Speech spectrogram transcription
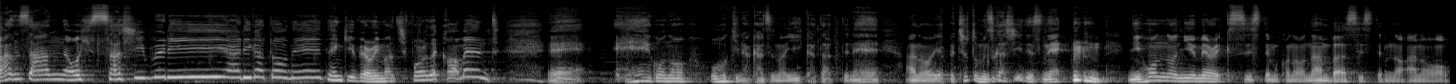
ァンさんお久しぶり。ありがとうね。Thank you very much for the comment、えー英語の大きな数の言い方ってね。あのやっぱりちょっと難しいですね。日本のニューメリックシステムこのナンバーシステムのあの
